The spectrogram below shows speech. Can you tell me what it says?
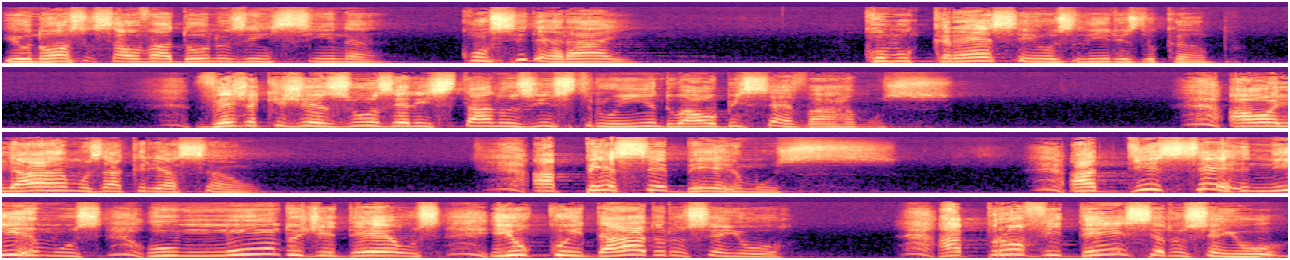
E o nosso Salvador nos ensina: considerai como crescem os lírios do campo. Veja que Jesus ele está nos instruindo a observarmos. a olharmos a criação, a percebermos, a discernirmos o mundo de Deus e o cuidado do Senhor, a providência do Senhor,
